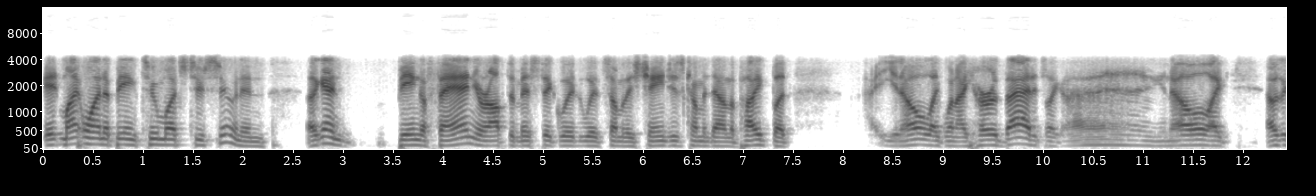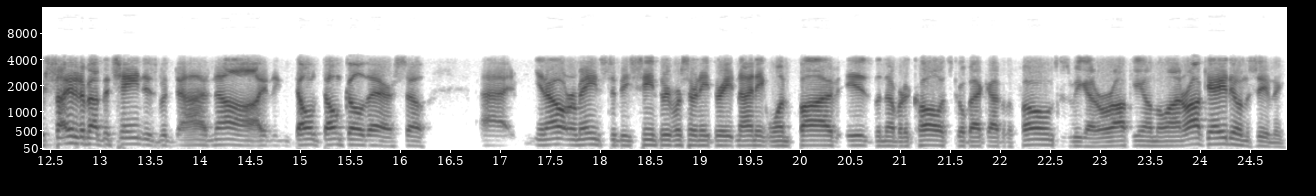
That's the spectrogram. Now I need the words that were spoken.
it might wind up being too much too soon. And again, being a fan, you're optimistic with with some of these changes coming down the pike, but you know, like when I heard that, it's like, uh, you know, like I was excited about the changes, but uh, no, don't don't go there. So, uh, you know, it remains to be seen. 347-838-9815 is the number to call. Let's go back out to the phones because we got Rocky on the line. Rocky, how you doing this evening?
